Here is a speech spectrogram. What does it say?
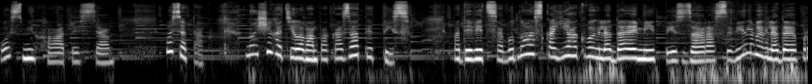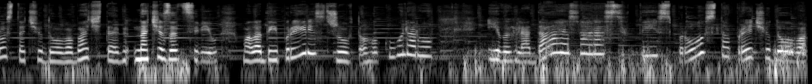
посміхатися. Ось отак. Ну, а ще хотіла вам показати тис. Подивіться, будь ласка, як виглядає мій тис зараз. Він виглядає просто чудово. Бачите, наче зацвів молодий приріст жовтого кольору. І виглядає зараз тис просто пречудово.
